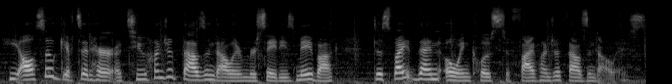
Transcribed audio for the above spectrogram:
He also gifted her a $200,000 Mercedes Maybach, despite then owing close to $500,000.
